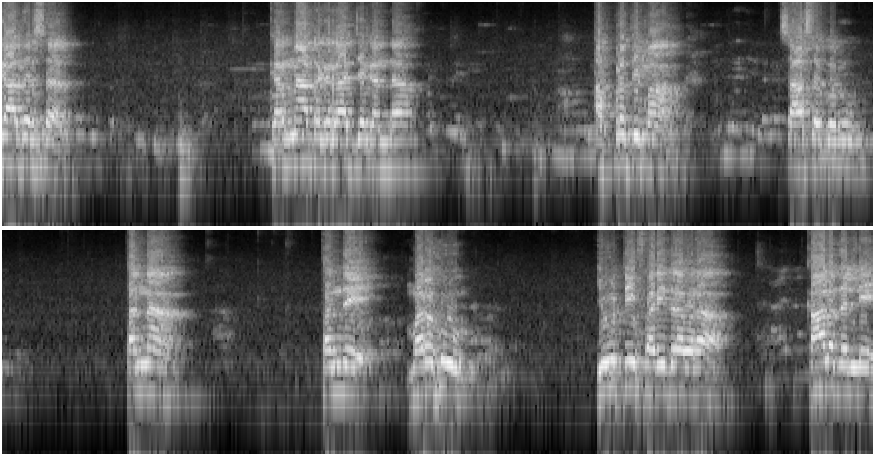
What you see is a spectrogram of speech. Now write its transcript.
Khader sir, Karnataka ರಾಜ್ಯ ಕಂಡ ಅಪ್ರತಿಮ ಶಾಸಕರು, ತನ್ನ ತಂದೆ ಮರಹು ಯು ಟಿ ಫರೀದ್ರವರ ಕಾಲದಲ್ಲಿ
